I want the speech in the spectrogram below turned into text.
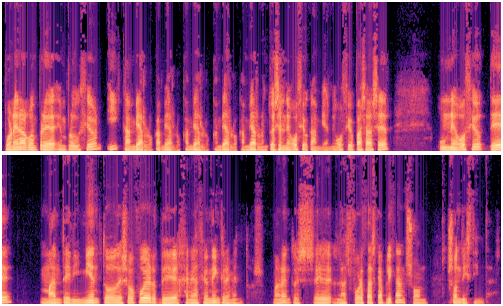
poner algo en, pre, en, producción y cambiarlo, cambiarlo, cambiarlo, cambiarlo, cambiarlo. Entonces el negocio cambia. El negocio pasa a ser un negocio de mantenimiento de software, de generación de incrementos. ¿vale? Entonces eh, las fuerzas que aplican son, son distintas.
